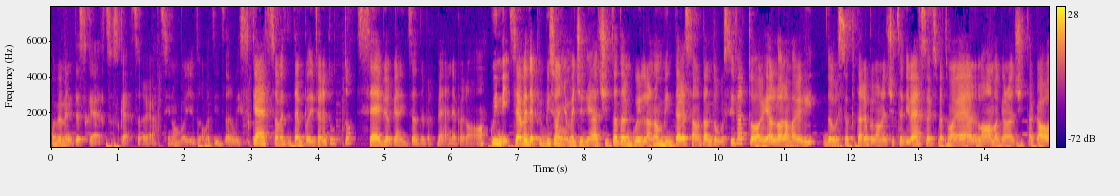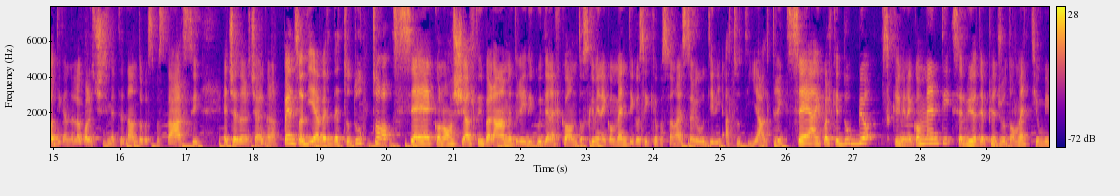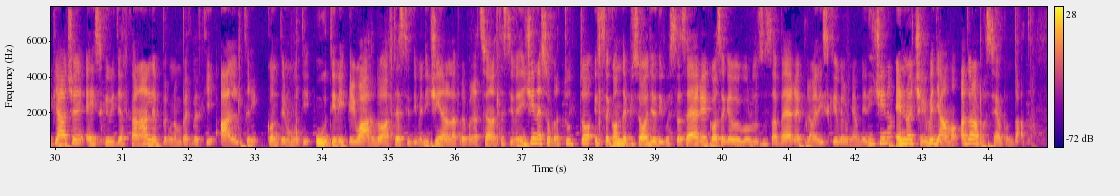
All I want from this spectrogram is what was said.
Ovviamente scherzo, scherzo ragazzi, non voglio traumatizzarvi. Scherzo, avete tempo di fare tutto, se vi organizzate per bene però. Quindi se avete più bisogno invece di una città tranquilla, non vi interessano tanto questi fattori, allora magari dovreste optare per una città diversa rispetto magari a Roma, che è una città caotica nella quale ci si mette tanto per spostarsi, eccetera, eccetera. Penso di aver detto tutto. Se conosci altri parametri di cui tener conto, scrivi nei commenti così che possano essere utili a tutti gli altri. Se hai qualche dubbio, scrivi nei commenti. Se il video ti è piaciuto, metti un mi piace e iscriviti al canale per non perderti altri contenuti utili riguardo al test di medicina, alla preparazione al test di medicina e soprattutto il secondo episodio di questa serie, cose che avevo voluto sapere prima di iscrivermi a medicina. E noi ci rivediamo ad una prossima puntata.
